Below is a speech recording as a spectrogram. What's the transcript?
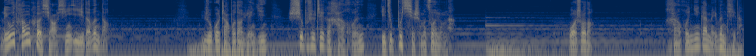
刘堂客小心翼翼地问道：“如果找不到原因，是不是这个喊魂也就不起什么作用呢？”我说道：“喊魂应该没问题的。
